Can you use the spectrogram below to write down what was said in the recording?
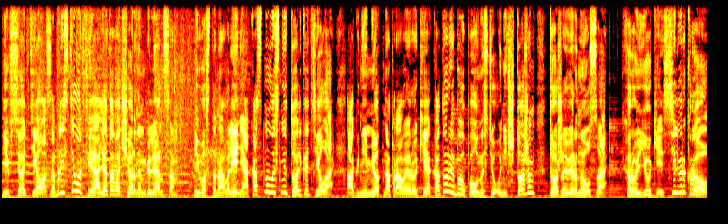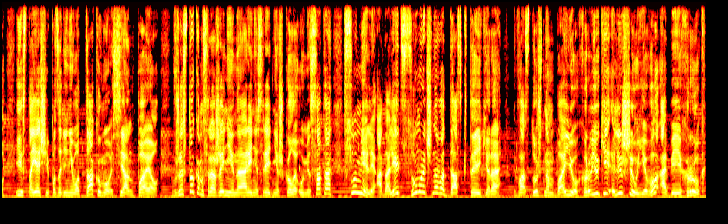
И все тело заблестело фиолетово-черным глянцем. И восстановление коснулось не только тела. Огнемет на правой руке, который был полностью уничтожен, тоже вернулся. Харуюки, Сильвер Кроу и стоящий позади него Такому, Сиан Пайо, в жестоком сражении на арене средней школы Умисата сумели одолеть сумрачного Дасктейкера. В воздушном бою Харуюки лишил его обеих рук.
